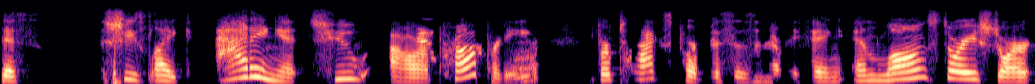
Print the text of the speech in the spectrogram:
this she's like adding it to our property for tax purposes and everything. And long story short,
